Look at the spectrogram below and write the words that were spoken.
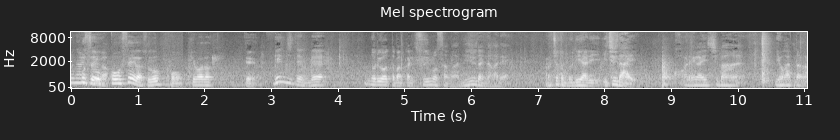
なりにすごく構成がすごくこう際立って。現時点で乗り終わったばっかり辻本さんが20代の中で、まあ、ちょっと無理やり1台これが一番良かったな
